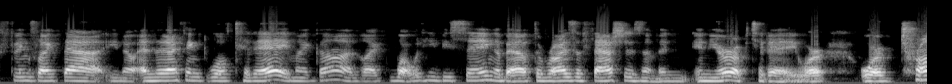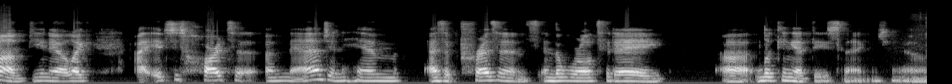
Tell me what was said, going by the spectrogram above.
things like that, you know? And then I think, well, today, my God, like, what would he be saying about the rise of fascism in, in Europe today or, or Trump, you know, like, I, it's just hard to imagine him as a presence in the world today uh, looking at these things, you know?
